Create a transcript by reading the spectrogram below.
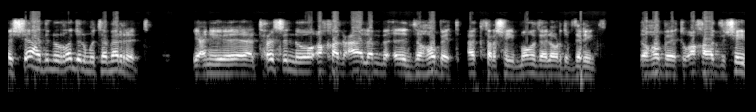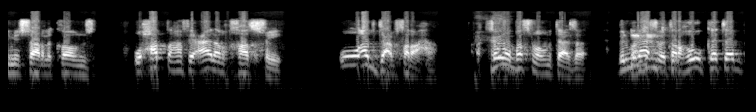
الشاهد إنه الرجل متمرد. يعني آه، تحس إنه أخذ عالم The Hobbit أكثر شيء مو The Lord of the Rings The Hobbit وأخذ شيء من Sherlock Holmes وحطها في عالم خاص فيه. وأبدع بصراحة. سوى بصمة ممتازة. بالمناسبة ترى هو كتب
